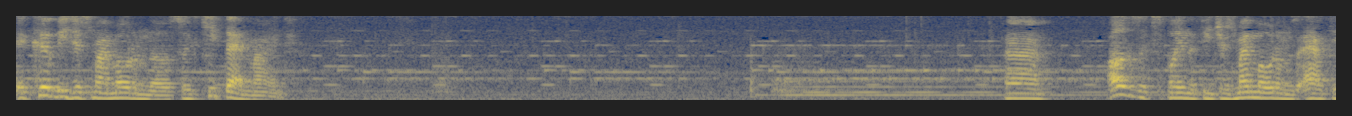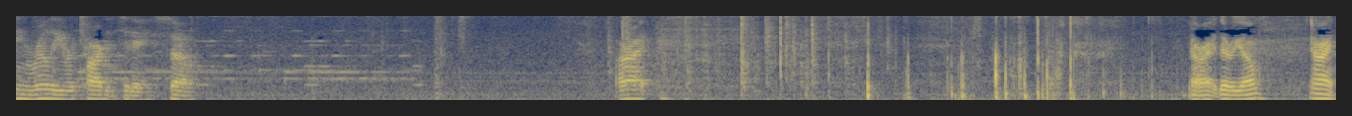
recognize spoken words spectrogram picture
It could be just my modem though, so keep that in mind. Uh, I'll just explain the features. My modem's acting really retarded today, so. Alright. Alright, there we go. Alright,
